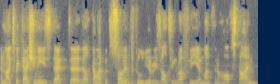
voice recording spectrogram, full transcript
And my expectation is that uh, they'll come out with solid full year results in roughly a month and a half's time.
